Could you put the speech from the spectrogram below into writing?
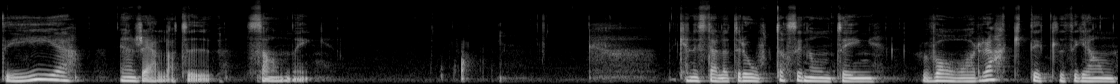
det är en relativ sanning. Det kan istället rotas i någonting varaktigt lite grann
